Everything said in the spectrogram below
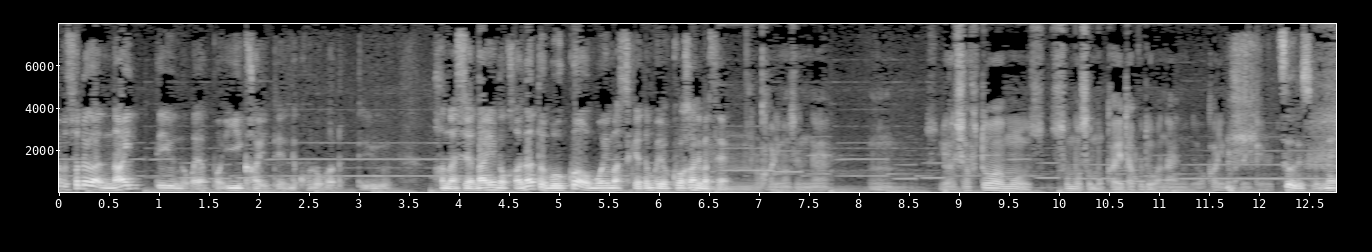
っぱそれがないっていうのがやっぱいい回転で転がるっていう話じゃないのかなと僕は思いますけどもよくわかりません。うん、わかりませんね。うん。いや、シャフトはもうそもそも変えたことがないのでわかりませんけれど。そうですよね。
